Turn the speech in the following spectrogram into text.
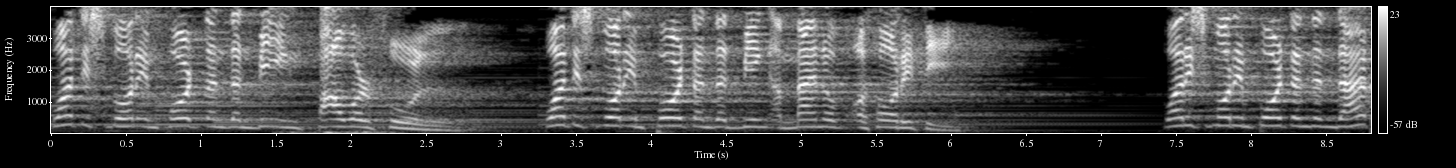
What is more important than being powerful? What is more important than being a man of authority? What is more important than that?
